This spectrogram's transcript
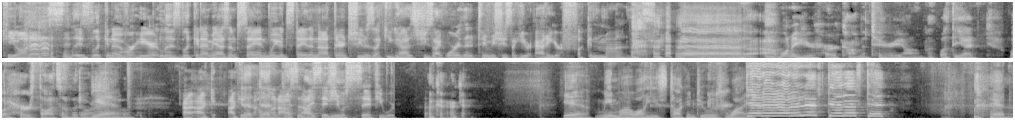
Kiana is, is looking over here, is looking at me as I'm saying we would stay the night there, and she was like, "You guys," she's like wording it to me. She's like, "You're out of your fucking minds." Uh, I want to hear her commentary on what, what the uh, what her thoughts of it are. Yeah. I, I, I can That- hold that- on. I'll, I'll might see if she wants to say a few words. Okay. Okay. Yeah. Meanwhile, while he's talking to his wife, Ed.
